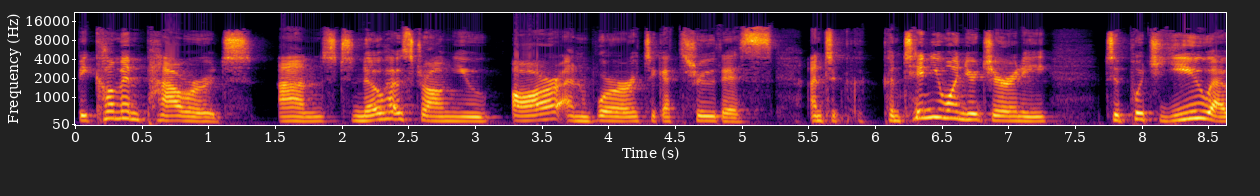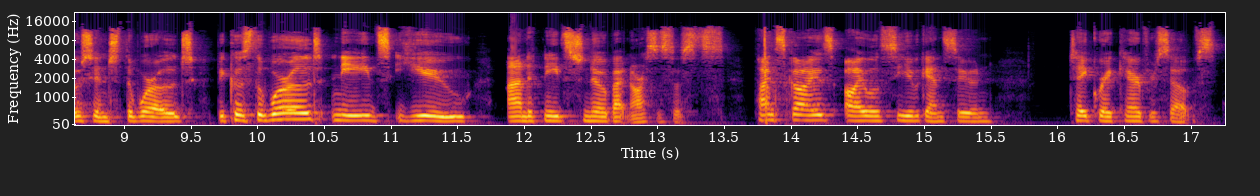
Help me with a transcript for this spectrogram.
become empowered and to know how strong you are and were to get through this and to continue on your journey to put you out into the world because the world needs you and it needs to know about narcissists. Thanks, guys. I will see you again soon. Take great care of yourselves.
